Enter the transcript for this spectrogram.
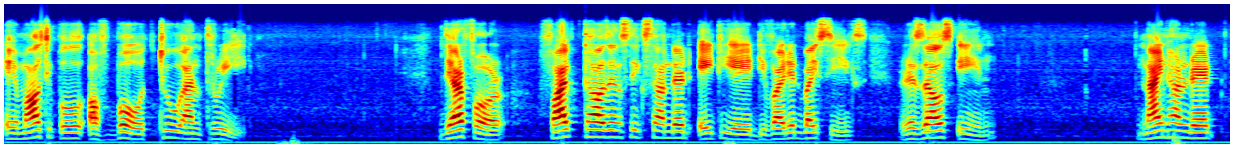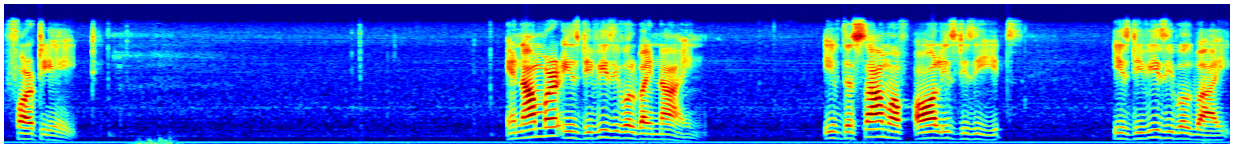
a multiple of both 2 and 3 therefore 5688 divided by 6 results in 948 A number is divisible by 9 if the sum of all its digits is divisible by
